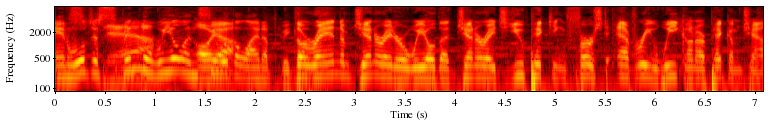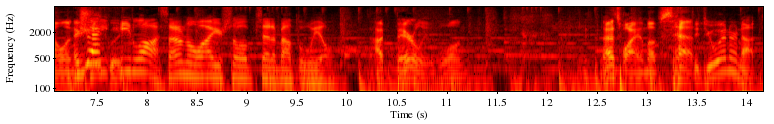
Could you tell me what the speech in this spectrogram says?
and we'll just spin Yeah. the wheel and Oh, see yeah. what the lineup becomes. The random generator wheel that generates you picking first every week on our Pick'em challenge. Exactly. He, he lost. I don't know why you're so upset about the wheel. I barely won. That's why I'm upset. Did you win or not?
